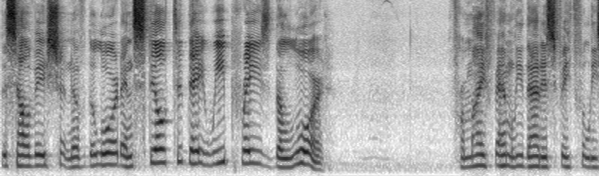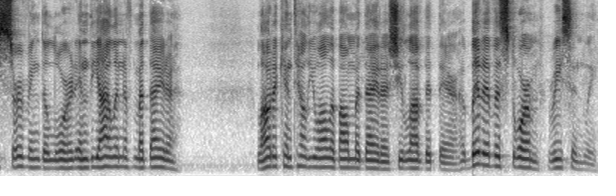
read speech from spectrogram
the salvation of the Lord. And still today we praise the Lord for my family that is faithfully serving the Lord in the island of Madeira. Laura can tell you all about Madeira. She loved it there. A bit of a storm recently.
